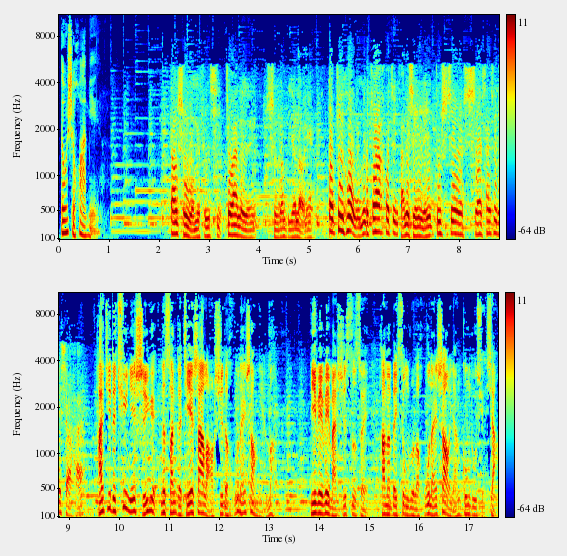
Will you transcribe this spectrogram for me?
都是化名。当时我们分析，作案的人手段比较老练，到最后我们抓获这个犯罪嫌疑人都是这样十二三岁的小孩。还记得去年十月那三个劫杀老师的湖南少年吗？因为未满十四岁，他们被送入了湖南邵阳攻读学校。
